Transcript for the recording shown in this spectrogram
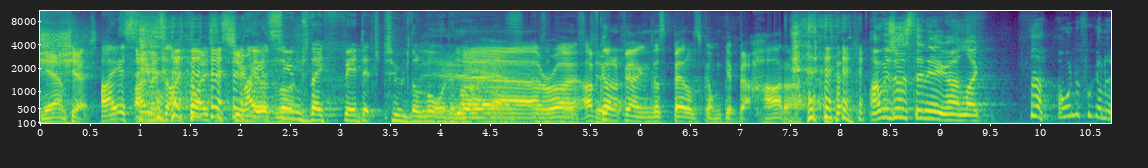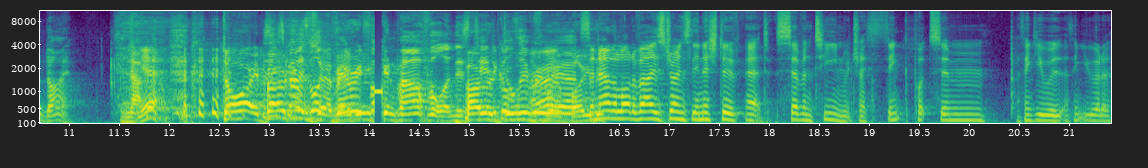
yeah. shit. I assumed, I I assumed I that was the Lord. assumed they fed it to the Lord of Yeah, Arkham. as right. I've got a feeling this battle's going to get a bit harder. I was just sitting there going like, huh, I wonder if we're going to die. Yeah. Don't worry, These guys Doom's look very baby. fucking powerful and there's Bo tentacles everywhere. there, So now the Lord of Eyes joins the initiative at 17, which I think puts him. I think you. Was I think you got a.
